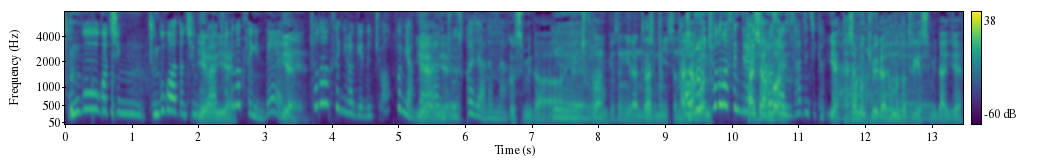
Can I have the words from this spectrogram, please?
중국어 친 중국어 하던 친구가 예, 예. 초등학생인데 예. 초등학생이라기에는 조금 약간 예, 예. 조숙하지 않았나. 그렇습니다. 예. 예, 초등학교생이라는 다- 지문이 있었는데 다시 어, 한번- 초등학생들에게 다시 한번- 사진 찍혔다. 예, 다시 한번 기회를 한 번더 예. 드리겠습니다. 이제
